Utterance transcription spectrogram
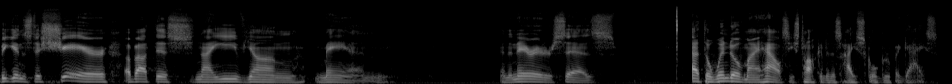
begins to share about this naive young man, and the narrator says, "At the window of my house, he's talking to this high school group of guys.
